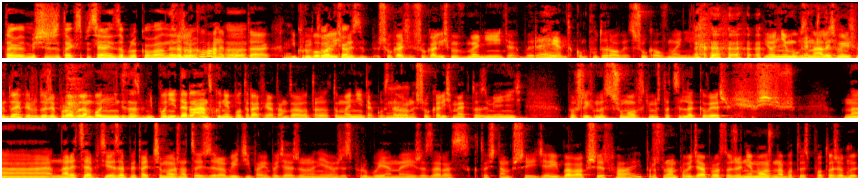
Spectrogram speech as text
Tak, myślisz, że tak specjalnie zablokowane? Zablokowane że... było, tak. I Kulturka. próbowaliśmy szukać, szukaliśmy w menu, tak jakby rejent komputerowiec szukał w menu. I on nie mógł znaleźć, mieliśmy tu najpierw duży problem, bo nikt z nas po niderlandzku nie potrafi, a tam to, to, to menu tak ustawione. No. Szukaliśmy jak to zmienić. Poszliśmy z Szumowskim już tacy lekko, wiesz na, na recepcję, zapytać, czy można coś zrobić i pani powiedziała, że no nie wiem, że spróbujemy i że zaraz ktoś tam przyjdzie i baba przyszła i po prostu nam powiedziała prosto, że nie można, bo to jest po to, żeby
